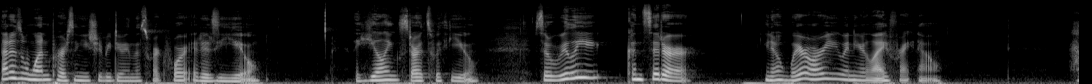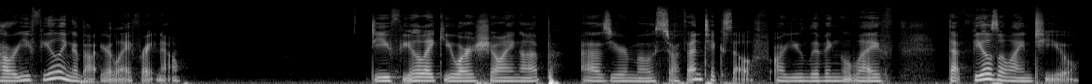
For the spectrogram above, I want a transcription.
That is one person you should be doing this work for. It is you. The healing starts with you. So really consider, you know, where are you in your life right now? How are you feeling about your life right now? Do you feel like you are showing up as your most authentic self? Are you living a life that feels aligned to you?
